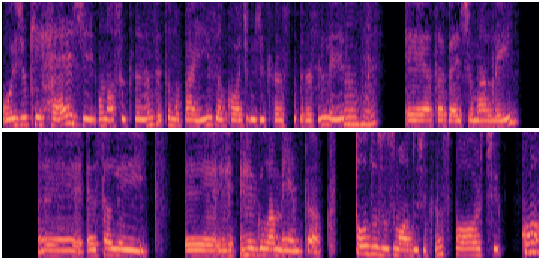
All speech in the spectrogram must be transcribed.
Hoje, o que rege o nosso trânsito no país é o Código de Trânsito Brasileiro, uhum. é, através de uma lei. É, essa lei é, regulamenta todos os modos de transporte, qual,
